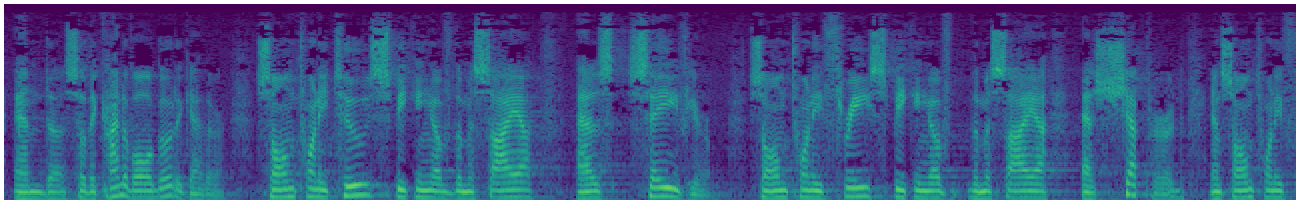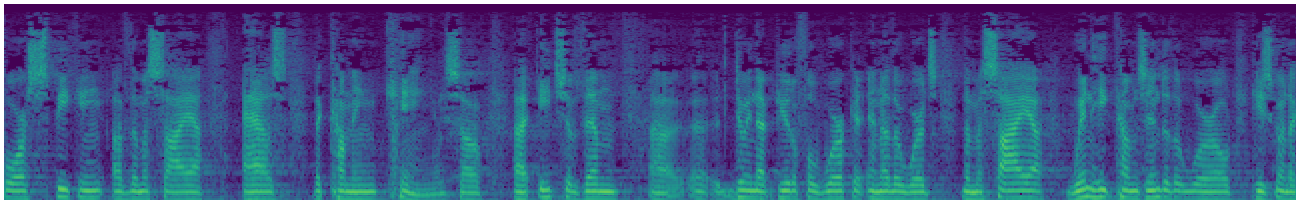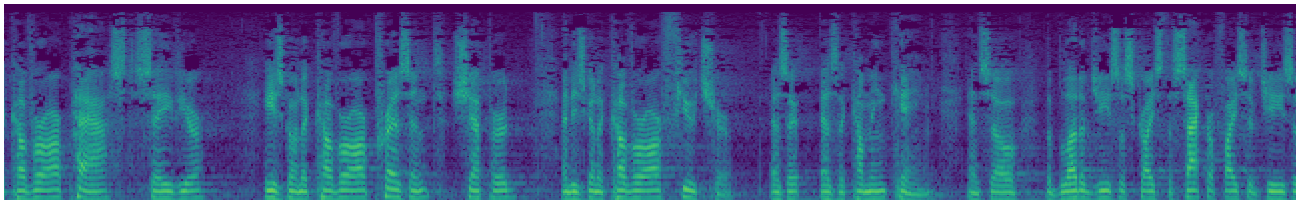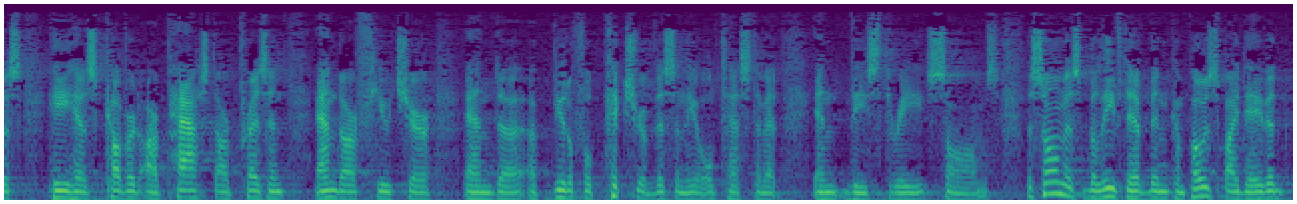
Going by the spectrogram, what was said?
And uh, so they kind of all go together. Psalm 22, speaking of the Messiah as Savior. Psalm 23, speaking of the Messiah as shepherd. And Psalm 24, speaking of the Messiah as the coming king. And so uh, each of them uh, uh, doing that beautiful work. In other words, the Messiah, when he comes into the world, he's going to cover our past, Savior. He's going to cover our present, Shepherd. And he's going to cover our future as a, as a coming king. And so the blood of Jesus Christ, the sacrifice of Jesus, He has covered our past, our present, and our future. And uh, a beautiful picture of this in the Old Testament in these three Psalms. The Psalm is believed to have been composed by David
